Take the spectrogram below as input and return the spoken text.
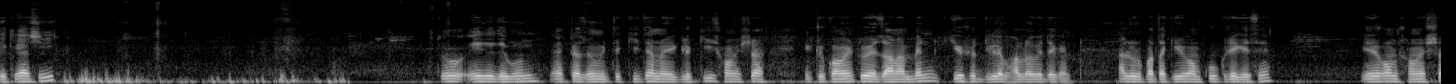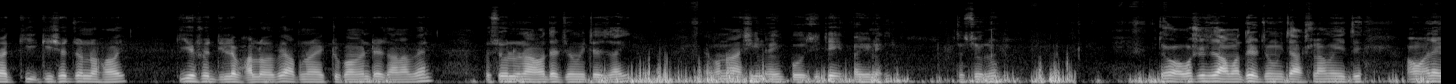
দেখে আসি। তো এই যে দেখুন, একটা জমিতে কী যেন এগুলো কী সমস্যা, একটু কমেন্ট করে জানাবেন, কী ওষুধ দিলে ভালো হবে দেখেন। আলুর পাতা কীরকম কুকড়ে গেছে, এরকম সমস্যা কী, কিসের জন্য হয়, কী ওষুধ দিলে ভালো হবে আপনারা একটু কমেন্টে জানাবেন। তো চলুন আমাদের জমিতে যাই এখনও আসি নাই, পৌঁছিতে পারি নাই। তো চলুন। তো অবশেষে আমাদের জমিতে আসলাম, এই যে আমাদের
